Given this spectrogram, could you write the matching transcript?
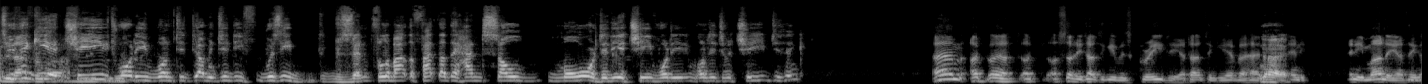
Do you think he achieved what he wanted? I mean, did he was he resentful about the fact that they hadn't sold more? Did he achieve what he wanted to achieve? Do you think? Um, I, I, I certainly don't think he was greedy. I don't think he ever had No. any any money. I think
